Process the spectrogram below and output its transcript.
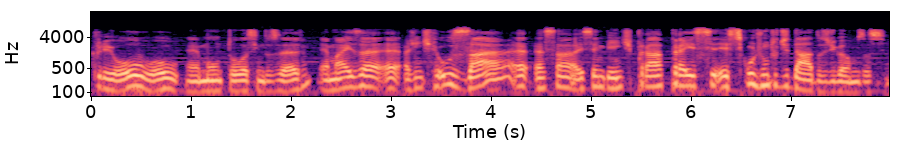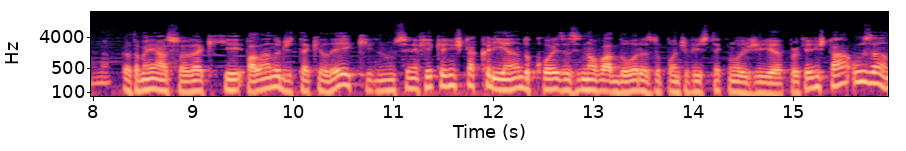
criou ou é, montou assim do zero, é mais é, é a gente usar é, essa, esse ambiente para esse, esse conjunto de dados, digamos assim. Né? Eu também acho, é que falando de Tech Lake, não significa que a gente está criando coisas inovadoras do ponto de vista de tecnologia, porque a gente está usando.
